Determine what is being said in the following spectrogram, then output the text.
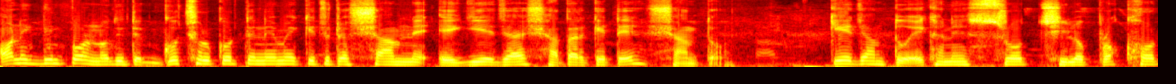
অনেকদিন পর নদীতে গোসল করতে নেমে কিছুটা সামনে এগিয়ে যায় সাঁতার কেটে শান্ত। কে জানতো এখানে স্রোত ছিল প্রখর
